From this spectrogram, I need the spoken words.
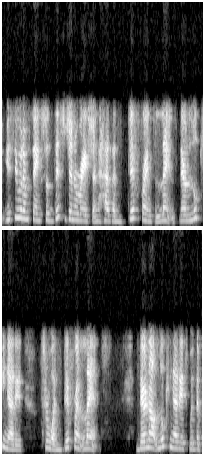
You see what I'm saying? So this generation has a different lens. They're looking at it through a different lens. They're not looking at it with the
